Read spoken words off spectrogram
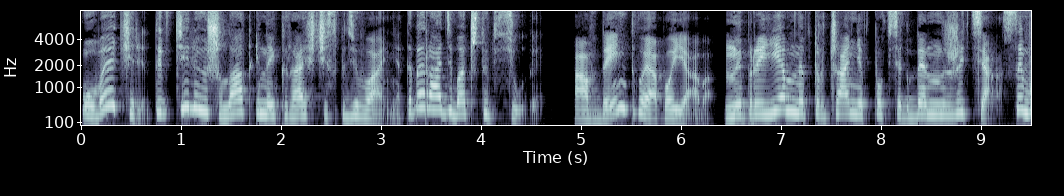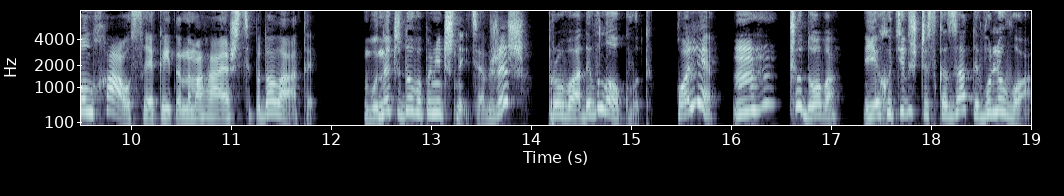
Увечері ти втілюєш лад і найкращі сподівання, тебе раді бачити всюди. А вдень твоя поява неприємне втручання в повсякденне життя, символ хаосу, який ти намагаєшся подолати. Вона чудова помічниця, вже ж? провадив Локвуд. Холі? Угу, чудова. Я хотів ще сказати вольова.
